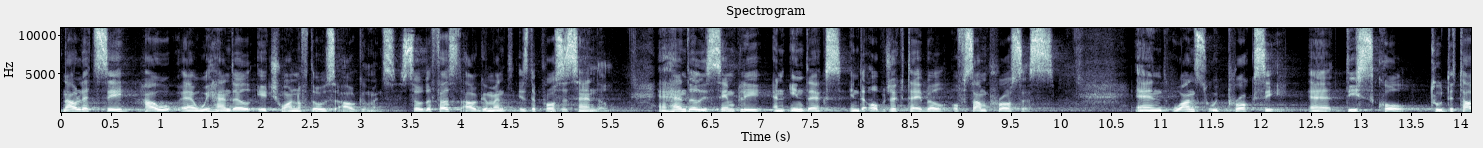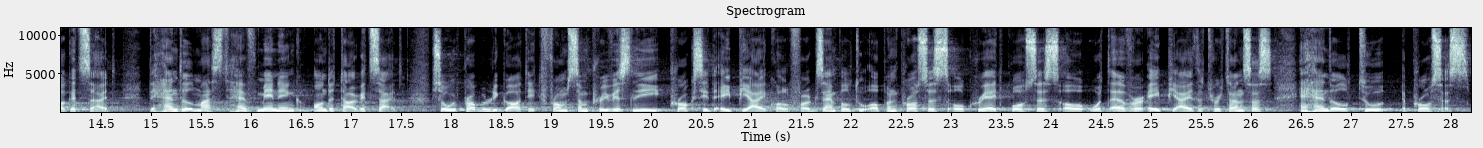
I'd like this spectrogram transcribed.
Now let's see how uh, we handle each one of those arguments. So the first argument is the process handle. A handle is simply an index in the object table of some process. And once we proxy uh, this call to the target side, the handle must have meaning on the target side. So we probably got it from some previously proxied API call, for example, to open process or create process or whatever API that returns us a handle to a process.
